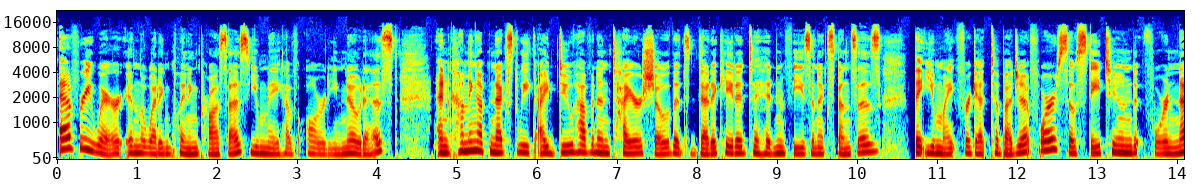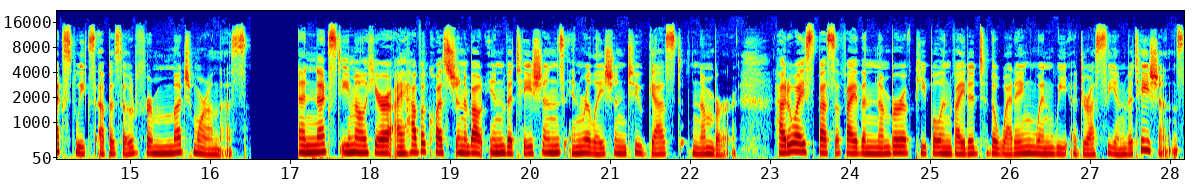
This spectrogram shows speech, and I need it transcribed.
everywhere in the wedding planning process. You may have already noticed. And coming up next week, I do have an entire show that's dedicated to hidden fees and expenses that you might forget to budget for. So stay tuned for next week's episode for much more on this. And next email here, I have a question about invitations in relation to guest number. How do I specify the number of people invited to the wedding when we address the invitations?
